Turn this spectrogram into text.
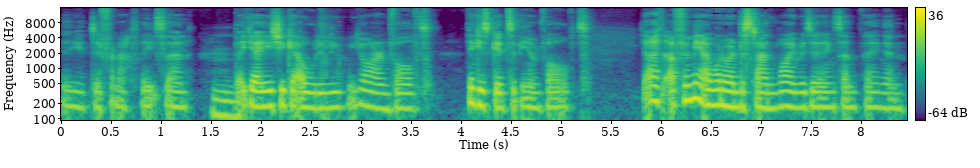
uh, different athletes then. But yeah, as you get older, you, you are involved. I think it's good to be involved. Yeah, for me, I want to understand why we're doing something and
